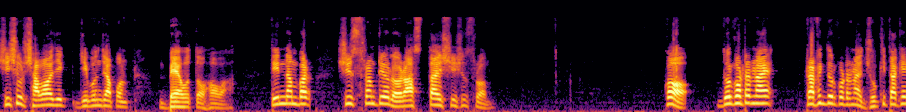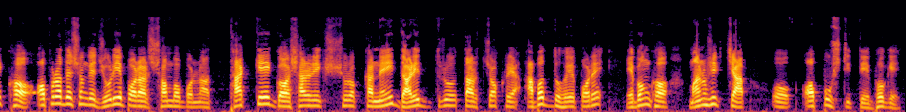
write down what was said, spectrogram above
শিশুর স্বাভাবিক জীবনযাপন ব্যাহত হওয়া। তিন নম্বর, শিশুশ্রমটি হল রাস্তায় শিশুশ্রম। ক, দুর্ঘটনায়, ট্রাফিক দুর্ঘটনায় ঝুঁকি থাকে। খ, অপরাধের সঙ্গে জড়িয়ে পড়ার সম্ভাবনা থাকে। গ, শারীরিক সুরক্ষা নেই, দারিদ্রতার চক্রে আবদ্ধ হয়ে পড়ে এবং ঘ, মানসিক চাপ ও অপুষ্টিতে ভোগে।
